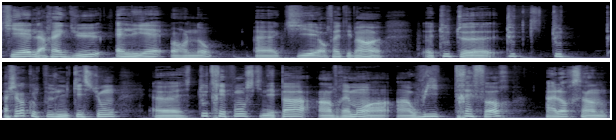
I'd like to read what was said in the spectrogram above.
qui est la règle du LA or no, qui est en fait, eh ben, toute, toute, toute, à chaque fois qu'on te pose une question, toute réponse qui n'est pas un, vraiment un, un oui très fort, alors c'est un non.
